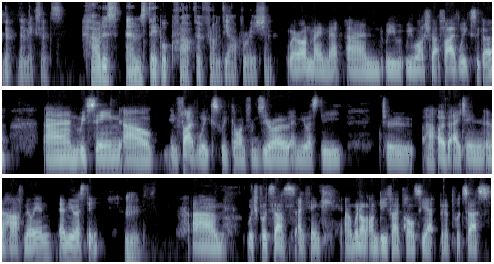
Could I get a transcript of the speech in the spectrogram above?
Yep, that makes sense. How does M Stable profit from the operation? We're on mainnet and we we launched about five weeks ago, and we've seen our in five weeks we've gone from zero MUSD to uh, over 18 and a half million MUSD, Mhm. um, which puts us, I think, uh, we're not on DeFi Pulse yet, but it puts us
